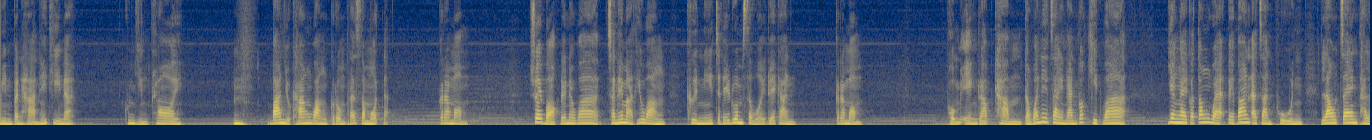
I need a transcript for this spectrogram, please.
มินบรรหารให้ทีนะ คุณหญิงพลอย อืม บ้านอยู่ข้างวังกรมพระสมดน่ะ กระหม่อม ช่วยบอกด้วยนะว่า ฉันให้มาที่วัง คืนนี้จะได้ร่วมเสวยด้วยกัน กระหม่อม ผมเองรับทำแต่ว่าในใจนั้นก็คิดว่า ยังไงก็ต้องแวะไปบ้านอาจารย์ภูลเล่าแจ้งถแถล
